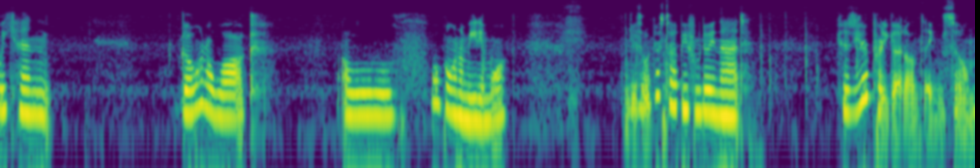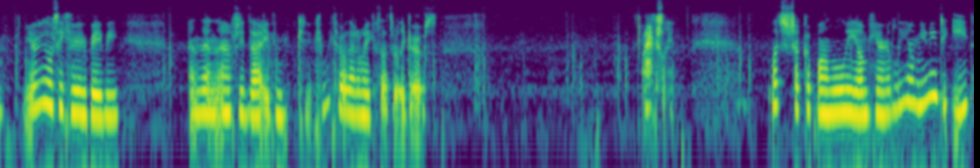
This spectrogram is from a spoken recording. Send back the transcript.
we can go on a walk. I'll, we'll go on a medium walk. Okay, so we're gonna stop you from doing that. Because you're pretty good on things, so you're gonna go take care of your baby. And then after that, you can, can, can we throw that away? Because that's really gross. Actually, let's check up on Liam here. Liam, you need to eat.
